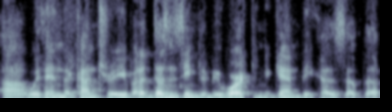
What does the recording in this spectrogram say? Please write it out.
uh, within the country, but it doesn't seem to be working again because of the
